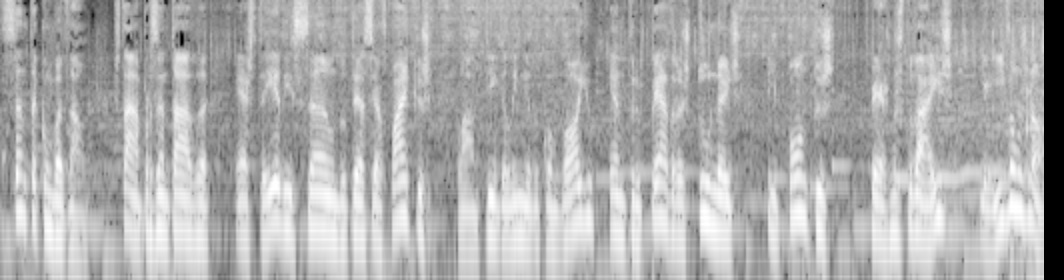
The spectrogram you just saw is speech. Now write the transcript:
Santa Combadão. Está apresentada esta edição do TSF Bikes, pela antiga linha do comboio, entre pedras, túneis e pontes, pés nos pedais, e aí vamos nós.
